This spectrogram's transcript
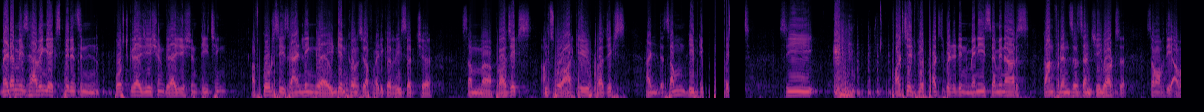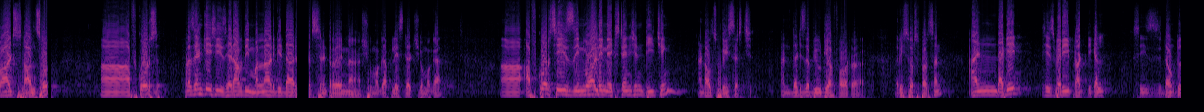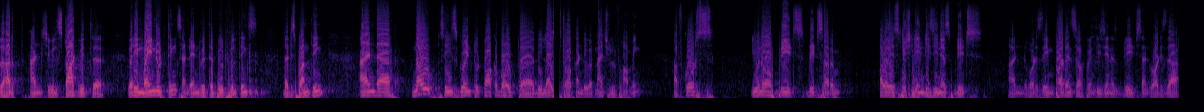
Madam is having experience in post-graduation, graduation teaching. Of course, he is handling uh, Indian Council of Medical Research uh, some uh, projects, also RKV projects and some DBT projects. She participated, in many seminars, conferences and she got uh, some of the awards also. Uh, of course, presently she is head of the Malnad Gidda Research Center in uh, Shimoga, placed at Shimoga. Uh, of course, he is involved in extension teaching and also research. And that is the beauty of our uh, resource person. And again, she is very practical. She is down to the earth and she will start with uh, very minute things and end with the beautiful things. That is one thing. And uh, now she is going to talk about the livestock and your natural farming. Of course, you know breeds. Breeds are um, our especially indigenous breeds. And what is the importance of indigenous breeds and what is the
